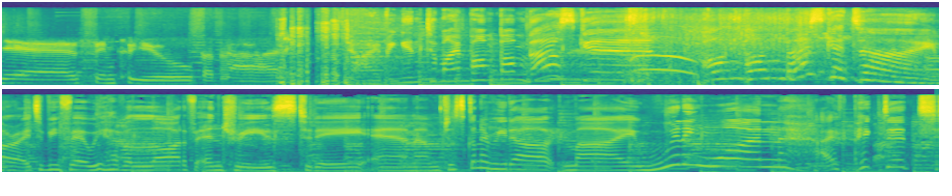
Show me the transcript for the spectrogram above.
Yeah, same to you. Bye bye. Diving into my pom pom basket. Pom pom basket time. All right, to be fair, we have a lot of entries today, and I'm just going to read out my winning one. I've picked it,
